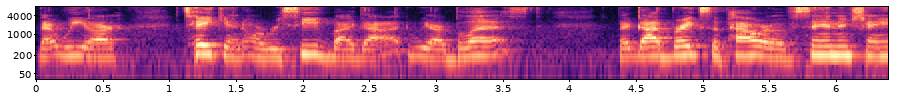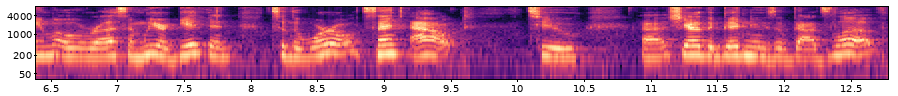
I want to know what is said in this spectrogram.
that we are taken or received by God, we are blessed, that God breaks the power of sin and shame over us, and we are given to the world, sent out to uh, share the good news of God's love.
